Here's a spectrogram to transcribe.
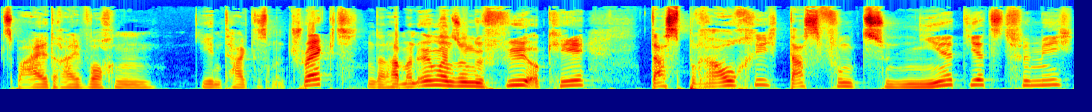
zwei, drei Wochen jeden Tag, dass man trackt. Und dann hat man irgendwann so ein Gefühl, okay, das brauche ich, das funktioniert jetzt für mich.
